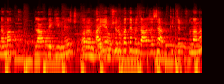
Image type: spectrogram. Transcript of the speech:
नमक लाल देगी मिर्च और आइए हम शुरू करते हैं बाज़ार जैसे आलू के चिप्स बनाना।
